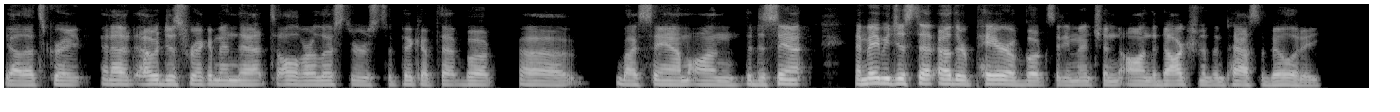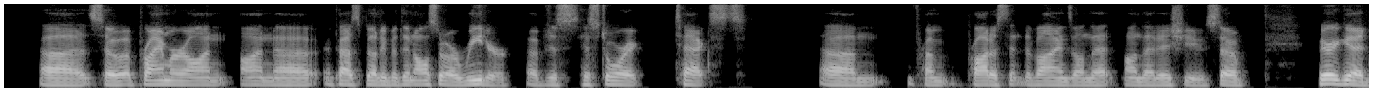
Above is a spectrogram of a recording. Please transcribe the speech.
Yeah that's great. And I, I would just recommend that to all of our listeners to pick up that book uh, by sam on the descent and maybe just that other pair of books that he mentioned on the doctrine of impassibility. Uh, so a primer on on uh, impassibility but then also a reader of just historic texts um, from protestant divines on that on that issue. So very good.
